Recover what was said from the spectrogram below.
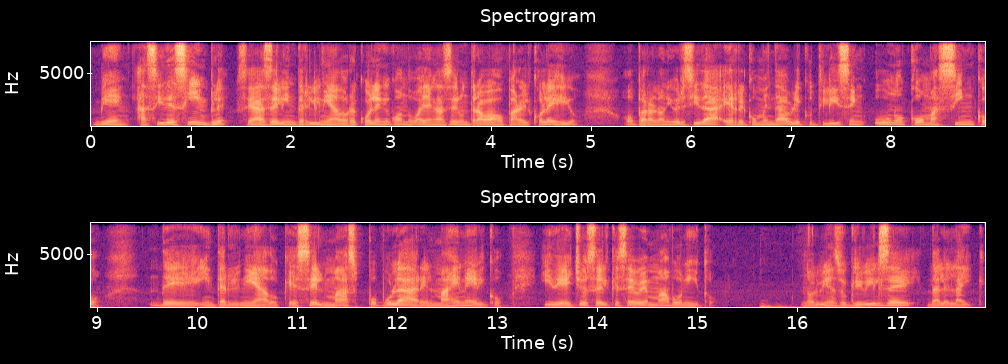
Bien, así de simple se hace el interlineado. Recuerden que cuando vayan a hacer un trabajo para el colegio o para la universidad es recomendable que utilicen 1,5 de interlineado, que es el más popular, el más genérico y de hecho es el que se ve más bonito. No olviden suscribirse, darle like.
